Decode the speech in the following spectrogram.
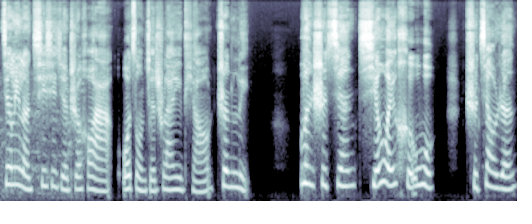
经历了七夕节之后啊，我总结出来一条真理：问世间情为何物，只叫人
